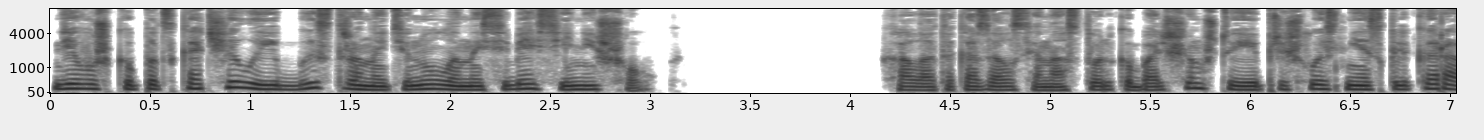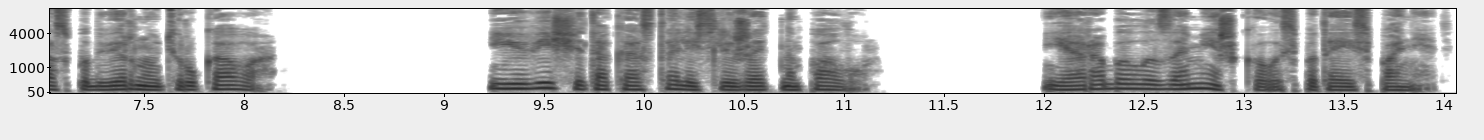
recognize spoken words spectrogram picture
девушка подскочила и быстро натянула на себя синий шелк. Халат оказался настолько большим, что ей пришлось несколько раз подвернуть рукава. Ее вещи так и остались лежать на полу. И Арабелла замешкалась, пытаясь понять,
